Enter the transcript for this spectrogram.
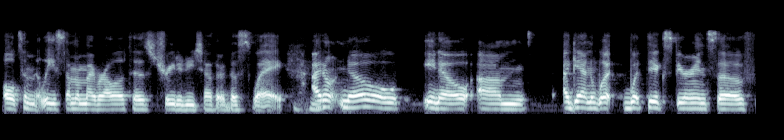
ultimately some of my relatives treated each other this way. I don't know, you know, um, again, what what the experience of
